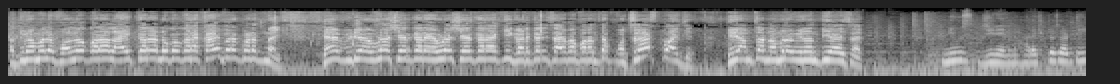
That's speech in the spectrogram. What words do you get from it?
तर तुम्ही आम्हाला फॉलो करा लाईक करा नको करा काही फरक पडत नाही. हे व्हिडिओ एवढा शेअर करा एवढा शेअर करा की गडकरी साहेबापर्यंत पोहोचलाच पाहिजे. ही आमचा नम्र विनंती आहे साहेब. न्यूज जी महाराष्ट्रासाठी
